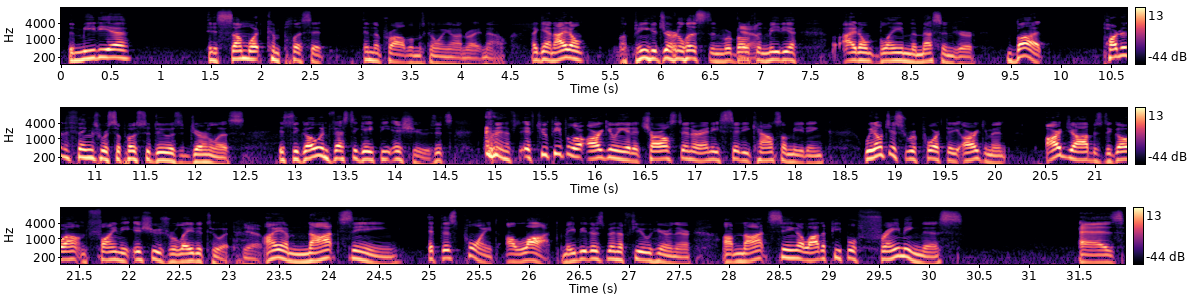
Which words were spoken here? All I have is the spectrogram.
the media is somewhat complicit in the problems going on right now. Again, I don't. Being a journalist, and we're both Yeah. in media, I don't blame the messenger. But part of the things we're supposed to do as journalists is to go investigate the issues. It's if, if two people are arguing at a Charleston or any city council meeting, we don't just report the argument. Our job is to go out and find the issues related to it. Yeah. I am not seeing at this point a lot. Maybe there's been a few here and there. I'm not seeing a lot of people framing this as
